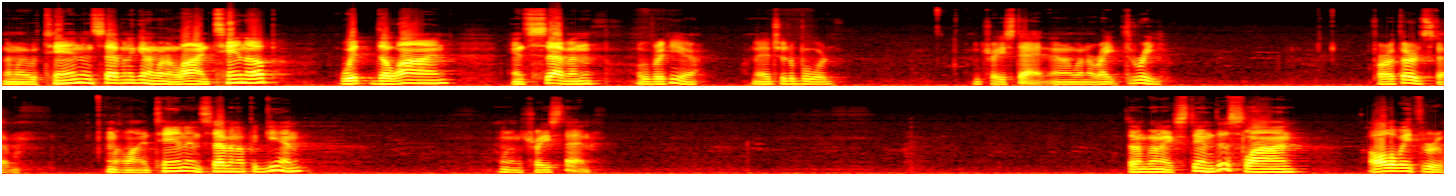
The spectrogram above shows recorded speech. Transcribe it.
I'm going to go 10 and 7 again. I'm going to line 10 up with the line and 7 over here on the edge of the board. And trace that. And I'm going to write 3 for our third step. I'm going to line 10 and 7 up again. I'm going to trace that. Then I'm going to extend this line all the way through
